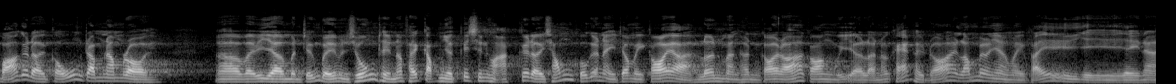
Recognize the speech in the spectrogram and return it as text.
bỏ cái đời cũ trăm năm rồi. À, và bây giờ mình chuẩn bị mình xuống thì nó phải cập nhật cái sinh hoạt cái đời sống của cái này cho mày coi à. Lên màn hình coi đó con bây giờ là nó khác hồi đó lắm đó nha mày phải gì gì nè.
